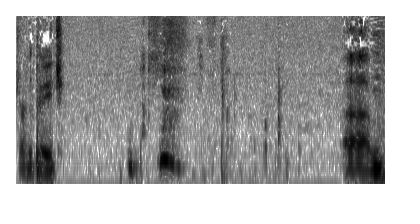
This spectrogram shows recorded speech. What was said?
Turn the page. Um,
